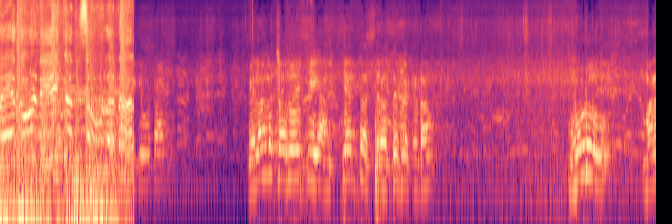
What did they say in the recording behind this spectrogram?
పేదోడి కంచౌలన పిల్లల చదువుకి అత్యంత శ్రద్ధ పెట్టడం. మూడు మన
